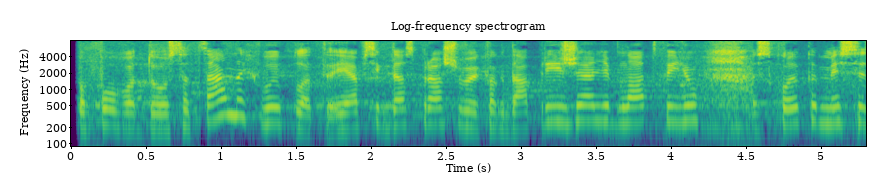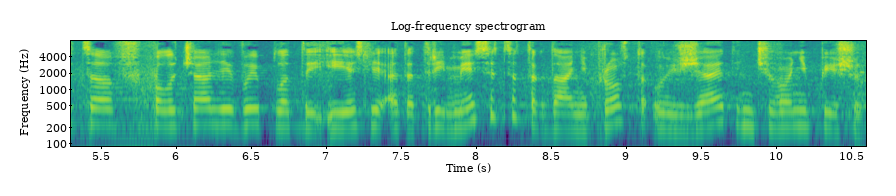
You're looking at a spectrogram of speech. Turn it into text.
По поводу социальных выплат я всегда спрашиваю, когда приезжали в Латвию, сколько месяцев получали выплаты, и если это три месяца, тогда они просто уезжают и ничего не пишут.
